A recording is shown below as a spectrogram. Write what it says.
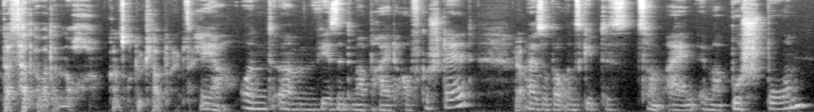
Das hat aber dann noch ganz gut geklappt eigentlich. Ja, und ähm, wir sind immer breit aufgestellt. Ja. Also bei uns gibt es zum einen immer Buschbohnen.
